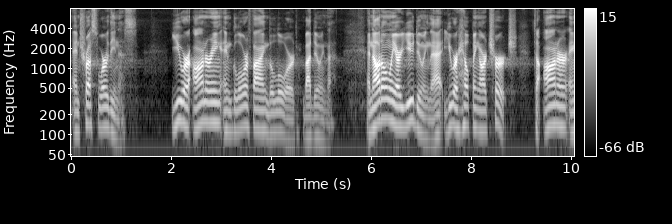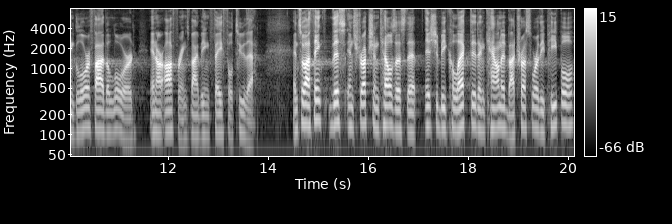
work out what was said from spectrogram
and trustworthiness, you are honoring and glorifying the Lord by doing that. And not only are you doing that, you are helping our church to honor and glorify the Lord in our offerings by being faithful to that. And so I think this instruction tells us that it should be collected and counted by trustworthy people,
